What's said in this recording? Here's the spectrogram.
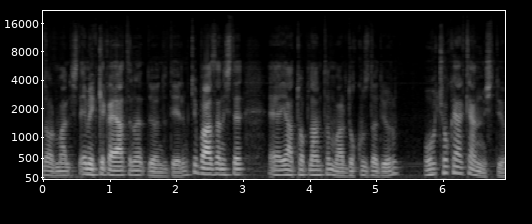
normal işte emeklilik hayatına döndü diyelim ki bazen işte e, ya toplantım var 9'da diyorum. O çok erkenmiş diyor.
